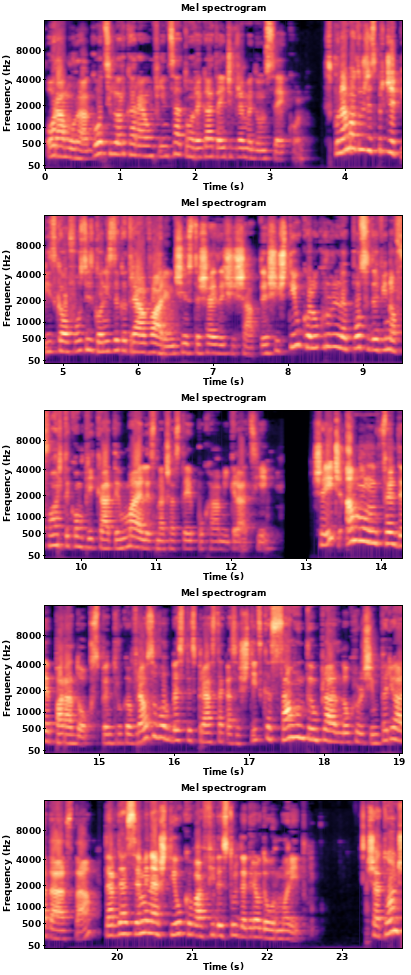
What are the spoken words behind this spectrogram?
o ramură a goților care au înființat un regat aici vreme de un secol. Spuneam atunci despre gepizi că au fost izgoniți de către avari în 567 și știu că lucrurile pot să devină foarte complicate, mai ales în această epocă a migrației. Și aici am un fel de paradox, pentru că vreau să vorbesc despre asta ca să știți că s-au întâmplat lucruri și în perioada asta, dar de asemenea știu că va fi destul de greu de urmărit. Și atunci,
